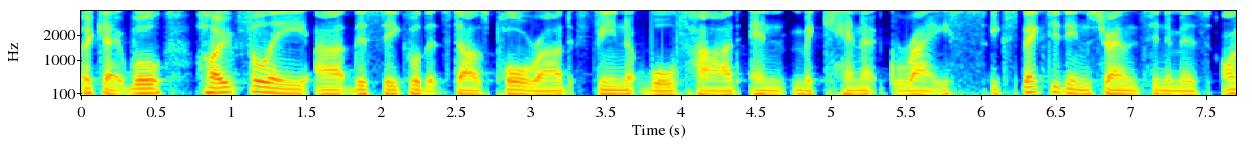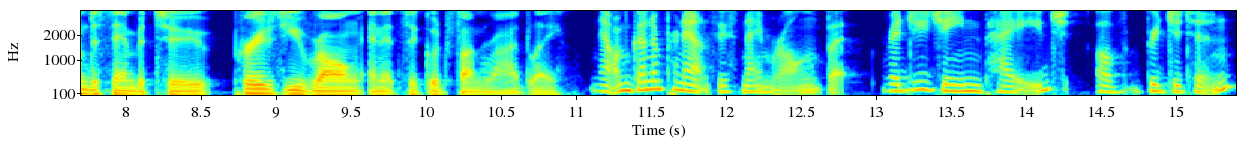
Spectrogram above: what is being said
Okay, well, hopefully, uh, the sequel that stars Paul Rudd, Finn Wolfhard, and McKenna Grace, expected in Australian cinemas on December 2, proves you wrong, and it's a good fun ride, Lee. now I'm going to pronounce this name wrong, but Reggie Jean Page of Bridgerton.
